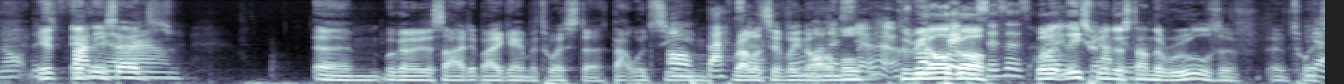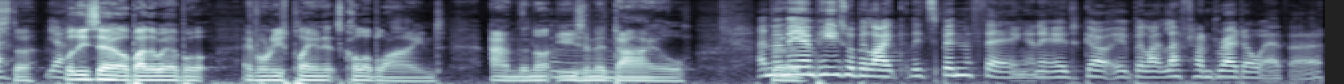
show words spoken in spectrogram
not this If- if they fanning said- around. Um, we're going to decide it by a game of Twister. That would seem Oh, better. relatively normal Honestly. Because we'd all paper, go. scissors, Well, I at would least be we happy understand the rules of, of Twister. yeah. But they say, oh, by the way, but everyone who's playing it's colorblind and they're not using Mm. a dial. And then the the- MPs would be like, they'd spin the thing, and it'd go, it'd be like left hand red or whatever.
